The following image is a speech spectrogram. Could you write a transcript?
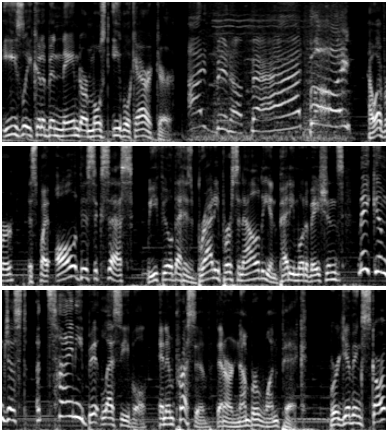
easily could have been named our most evil character. I've been a bad boy! However, despite all of his success, we feel that his bratty personality and petty motivations make him just a tiny bit less evil and impressive than our number one pick. We're giving Scarlet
